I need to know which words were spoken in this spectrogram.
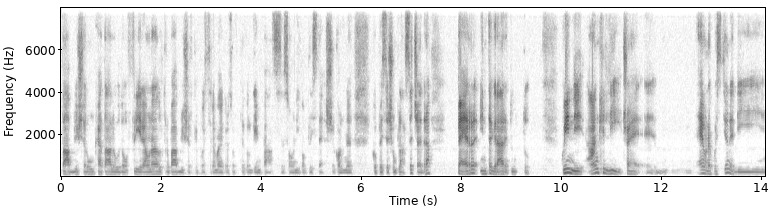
publisher un catalogo da offrire a un altro publisher che può essere Microsoft col Game Pass, Sony con PlayStation, con, con PlayStation Plus, eccetera, per integrare tutto. Quindi anche lì, cioè, eh, è una questione di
